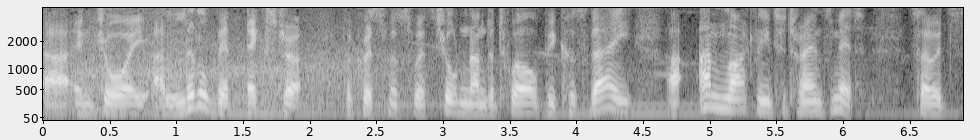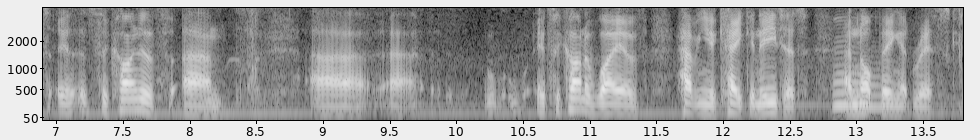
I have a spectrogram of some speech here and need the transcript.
uh, enjoy a little bit extra for Christmas with children under 12 because they are unlikely to transmit. So it's it's a kind of um, uh, uh, it's a kind of way of having your cake and eat it and not mm. being at risk.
